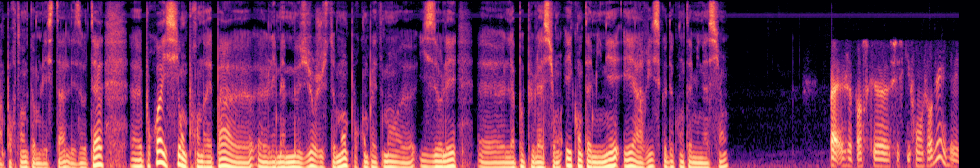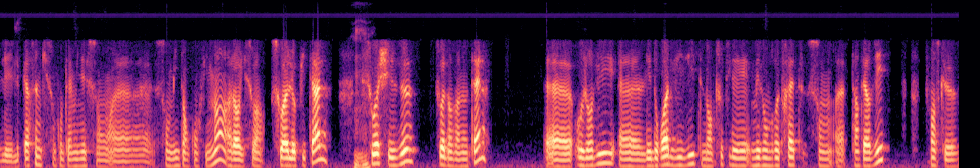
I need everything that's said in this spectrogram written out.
importantes comme les stades, les hôtels. pourquoi ici on ne prendrait pas les mêmes mesures justement pour complètement isoler la population et contaminée et à risque de contamination? Bah, je pense que c'est ce qu'ils font aujourd'hui. Les, personnes qui sont contaminées sont, sont mises en confinement. Alors, ils sont soit à l'hôpital, mmh. soit chez eux, soit dans un hôtel. Euh, Aujourd'hui, euh, les droits de visite dans toutes les maisons de retraite sont euh, interdits. Je pense que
